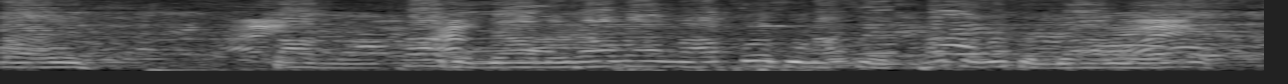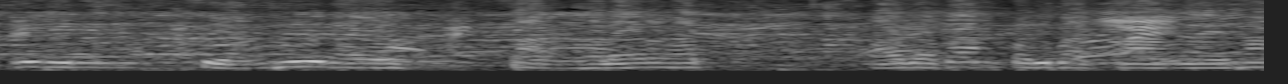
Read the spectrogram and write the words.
เราสั่งท่าสัญญาณในท่านั่งนะครับเพื่อสุนัขเห็นทัศนสัญญาณแล้วได้ยินเสียงที่เราสั่งเขาแล้วนะครับเราจะต้องปฏิบัติตามในท่า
